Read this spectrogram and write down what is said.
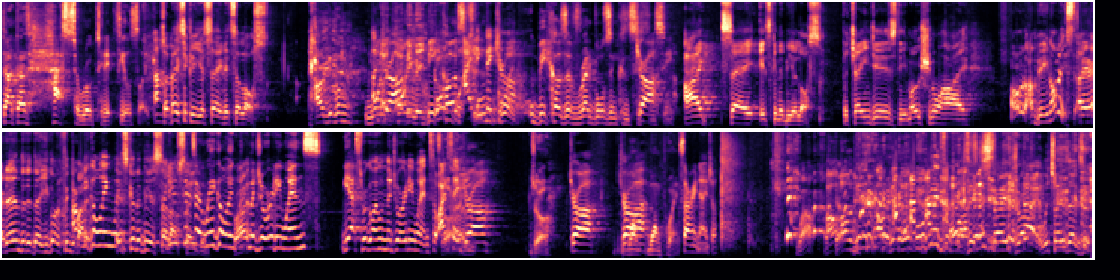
Tata has to rotate. It feels like. Uh-huh. so basically, you're saying it's a loss. I'll give them one draw. point I think they draw. because I think they draw. because of Red Bull's inconsistency. I say it's going to be a loss. The changes, the emotional high. Oh, I'm being honest. At, at the end of the day, you got to think Are about we it. going with it's going to be a sellout producers? stadium, Are we going right? with majority wins? Yes, we're going with majority wins. So, I So say I'm- draw, Draw. Draw, draw. One- one point. Sorry, Nigel. Wow. Okay. I'll, I'll give it. I'll give it. We'll give it some exit losses. stage right. Which way is exit?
